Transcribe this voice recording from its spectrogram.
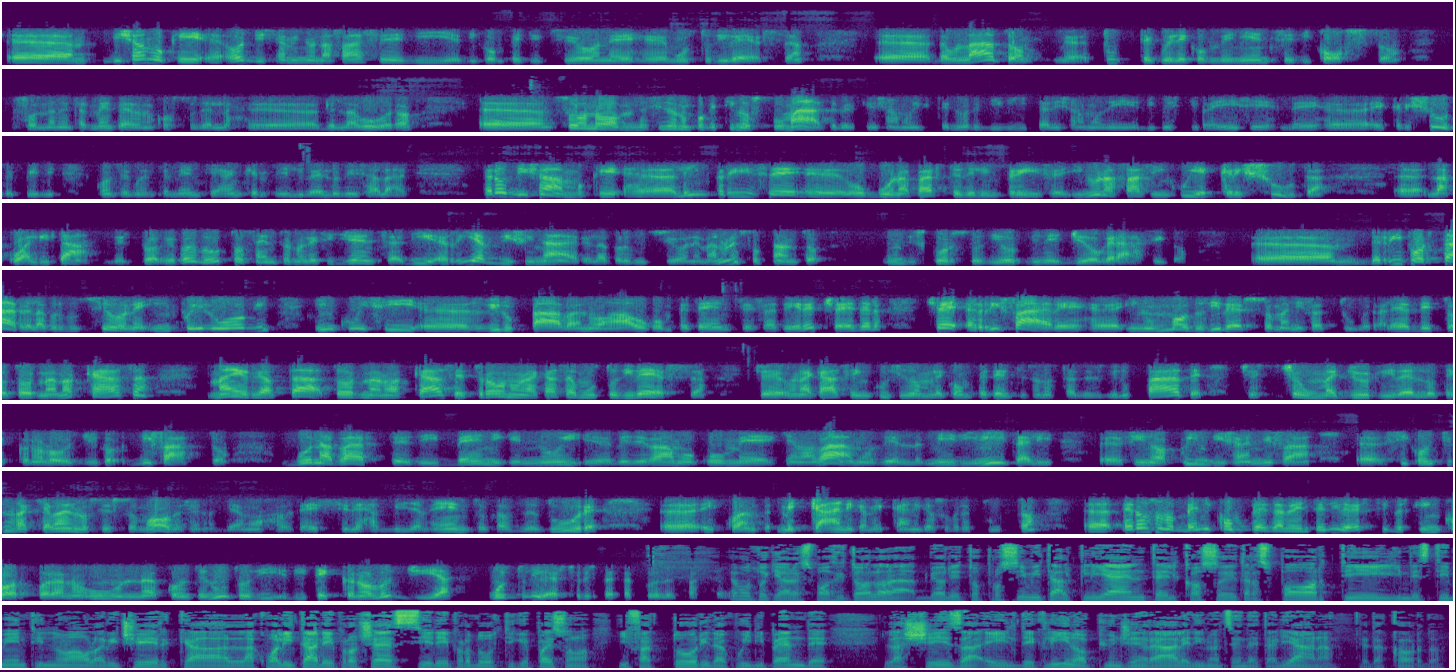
Eh, diciamo che oggi siamo in una fase di, di competizione eh, molto diversa eh, da un lato eh, tutte quelle convenienze di costo, fondamentalmente erano costo del, eh, del lavoro, eh, sono, si sono un pochettino sfumate perché diciamo, il tenore di vita diciamo, di, di, questi paesi è, eh, è, cresciuto e quindi conseguentemente anche il livello dei salari. Però diciamo che eh, le imprese, eh, o buona parte delle imprese, in una fase in cui è cresciuta eh, la qualità del proprio prodotto, sentono l'esigenza di riavvicinare la produzione, ma non è soltanto un discorso di ordine geografico. Eh, riportare la produzione in quei luoghi in cui si eh, sviluppavano AO, competenze, sapere, eccetera, cioè rifare eh, in un modo diverso manifattura. Lei ha detto tornano a casa, ma in realtà tornano a casa e trovano una casa molto diversa, cioè una casa in cui le competenze sono state sviluppate, cioè c'è un maggior livello tecnologico. Di fatto buona parte dei beni che noi eh, vedevamo come chiamavamo del Made in Italy eh, fino a 15 anni fa eh, si continuano a chiamare nello stesso modo, cioè abbiamo tessile, abbigliamento, calzature eh, e quant- meccanica, meccanica soprattutto, eh, però sono beni completamente diversi perché incorporano un contenuto di, di, tecnologia molto diverso rispetto a quello del passato. È molto chiaro Esposito, allora abbiamo detto prossimità al cliente, il costo dei trasporti, gli investimenti, il know-how, la ricerca, la qualità dei processi e dei prodotti, che poi sono i fattori da cui dipende l'ascesa e il declino più in generale di un'azienda un'azienda italiana, è d'accordo?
